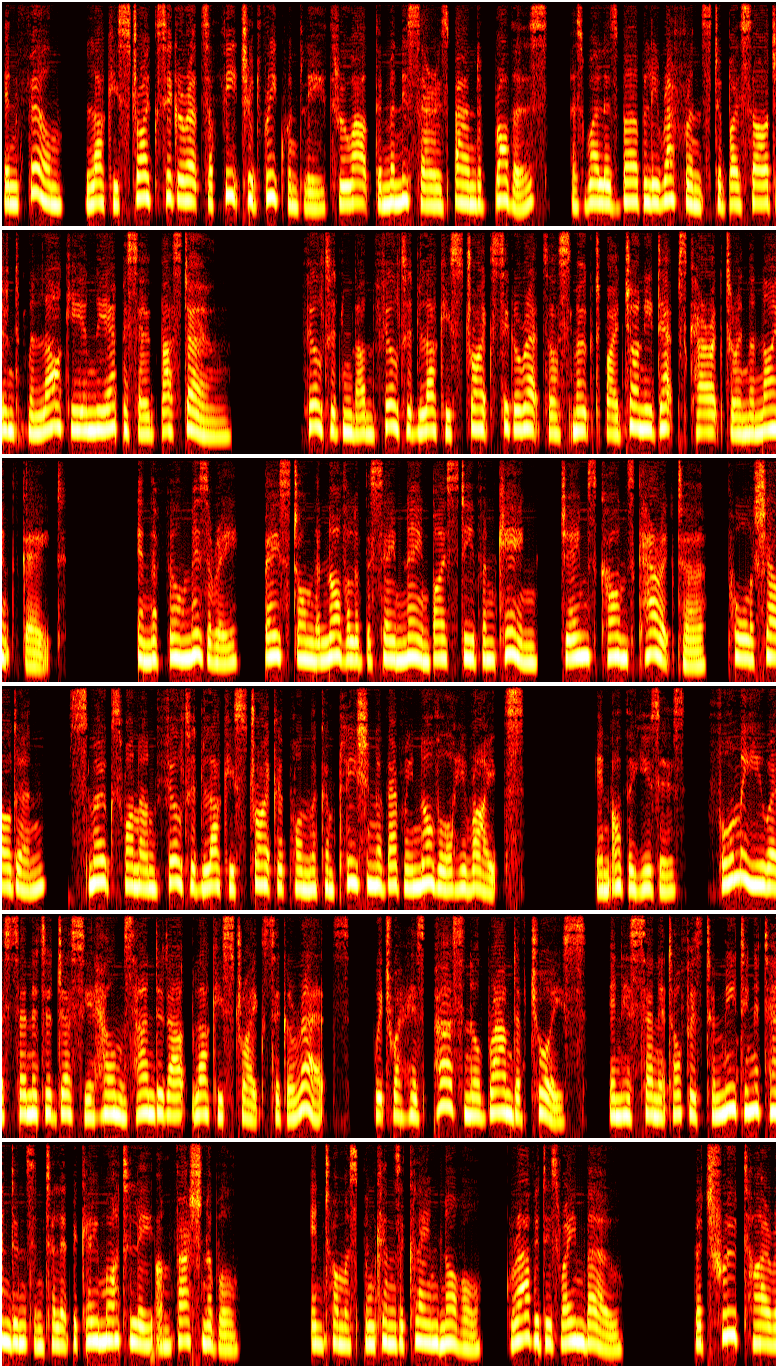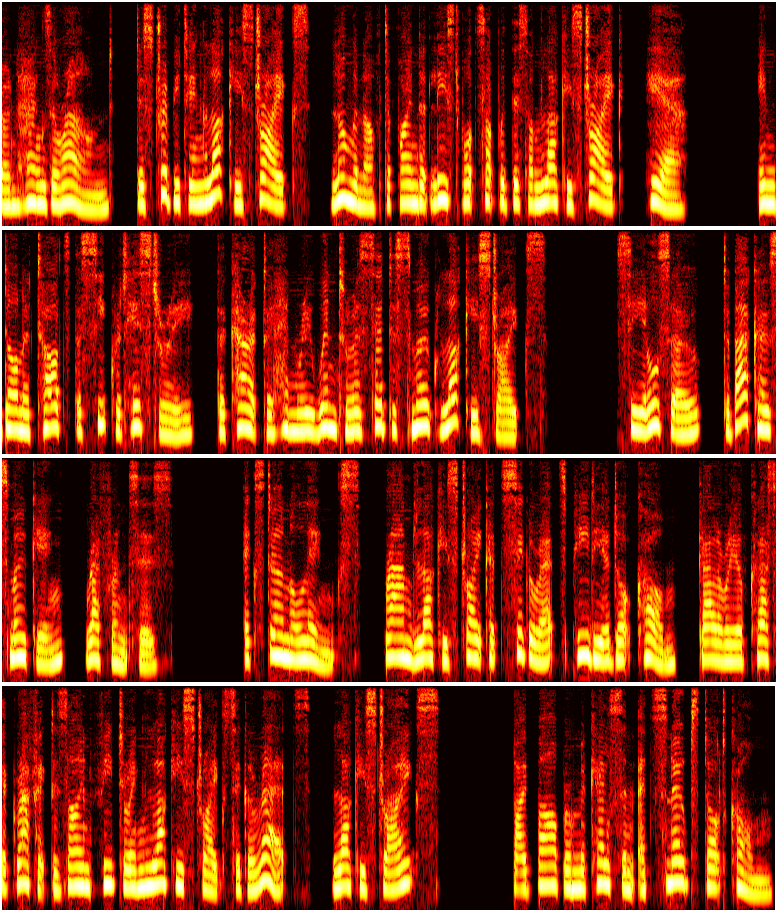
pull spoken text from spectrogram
In film, Lucky Strike cigarettes are featured frequently throughout the miniseries Band of Brothers, as well as verbally referenced to by Sergeant Malarkey in the episode Bastogne. Filtered and unfiltered Lucky Strike cigarettes are smoked by Johnny Depp's character in The Ninth Gate. In the film Misery, based on the novel of the same name by Stephen King, James Caan's character, Paul Sheldon, smokes one unfiltered Lucky Strike upon the completion of every novel he writes. In other uses, former U.S. Senator Jesse Helms handed out Lucky Strike cigarettes, which were his personal brand of choice, in his Senate office to meeting attendants until it became utterly unfashionable. In Thomas Pynchon's acclaimed novel, Gravity's Rainbow, Gertrude Tyrone hangs around, distributing lucky strikes, long enough to find at least what's up with this unlucky strike, here. In Donna Tartt's The Secret History, the character Henry Winter is said to smoke Lucky Strikes. See also, tobacco smoking, references. External links, brand Lucky Strike at cigarettespedia.com, gallery of classic graphic design featuring Lucky Strike cigarettes, Lucky Strikes? By Barbara Mikkelson at Snopes.com.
